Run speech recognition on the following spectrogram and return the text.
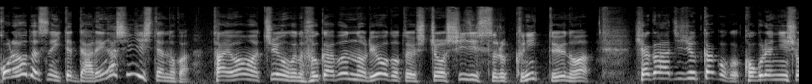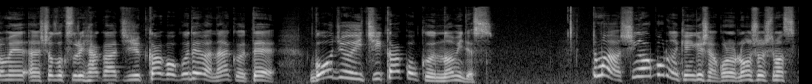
これをですね、一体誰が支持してんのか。台湾は中国の不可分の領土という主張を支持する国というのは、180カ国、国連に署名、所属する180カ国ではなくて、51カ国のみです。で、まあ、シンガポールの研究者はこれを論証してます。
